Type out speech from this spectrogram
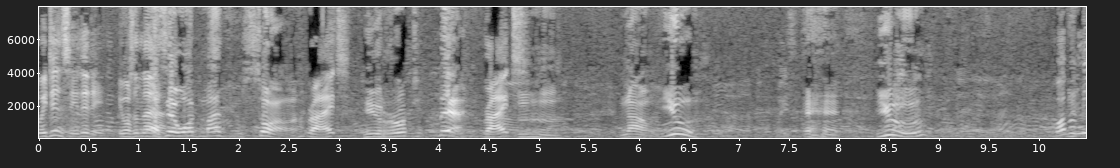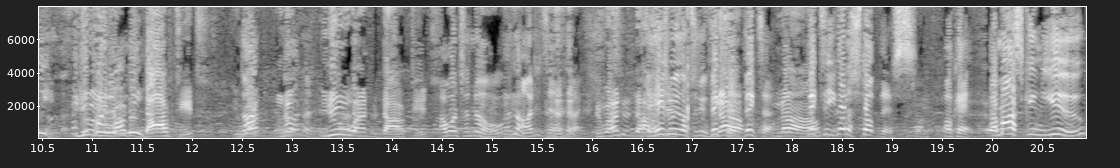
We didn't see, did he? He wasn't there. I said, what Matthew saw, Right. he wrote it there. Right. Mm-hmm. Now, you, you, What about me? Make you, a point you of want me. to doubt it. You No, want, no, no. you want to doubt it. I want to know. No, I didn't say that. You want to doubt Here's it. what you got to do, Victor. No, Victor. no. Victor, you got to stop this. Okay. I'm asking you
